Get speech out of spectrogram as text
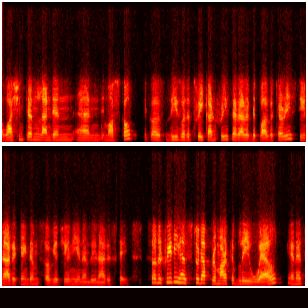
Washington, London, and Moscow, because these were the three countries that are the depositories the United Kingdom, Soviet Union, and the United States. So the treaty has stood up remarkably well in its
